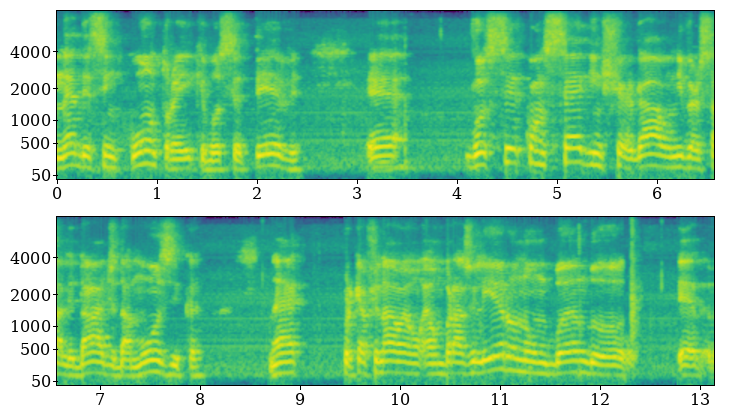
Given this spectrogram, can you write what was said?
né, desse encontro aí que você teve, é, você consegue enxergar a universalidade da música, né? Porque afinal é um, é um brasileiro num bando é,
